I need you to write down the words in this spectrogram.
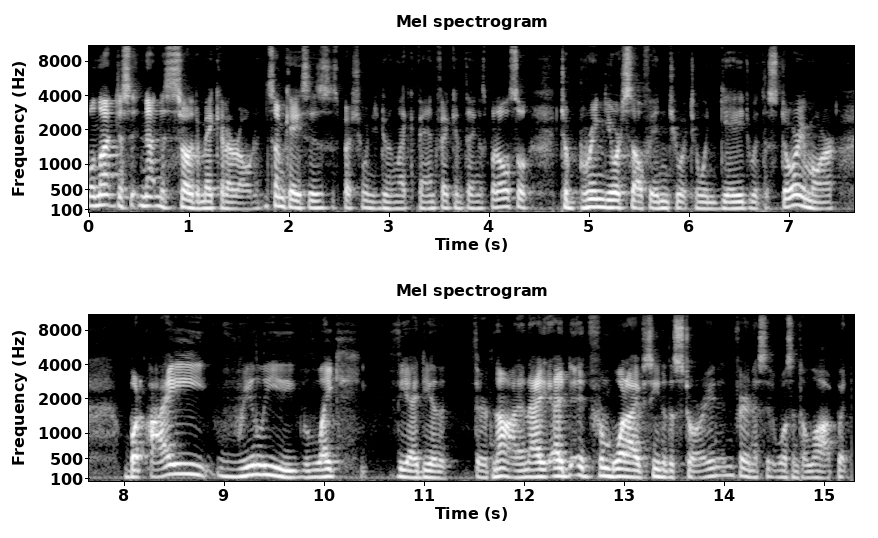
well not just not necessarily to make it our own. In some cases, especially when you're doing like fanfic and things, but also to bring yourself into it to engage with the story more. But I really like the idea that they're not. And I, I from what I've seen of the story, and in fairness, it wasn't a lot, but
